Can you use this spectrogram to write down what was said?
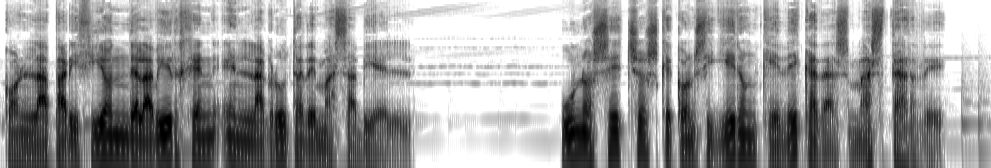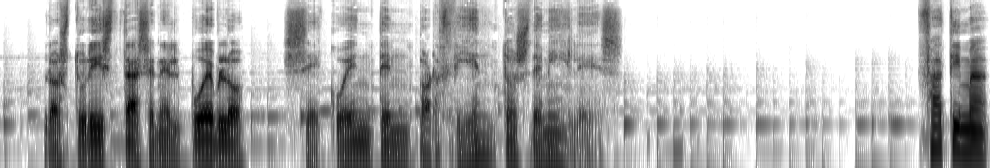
con la aparición de la Virgen en la gruta de Massabielle. Unos hechos que consiguieron que décadas más tarde, los turistas en el pueblo se cuenten por cientos de miles. Fátima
